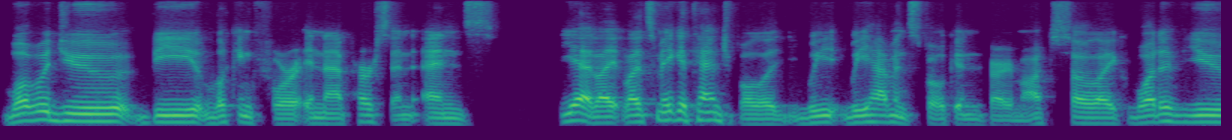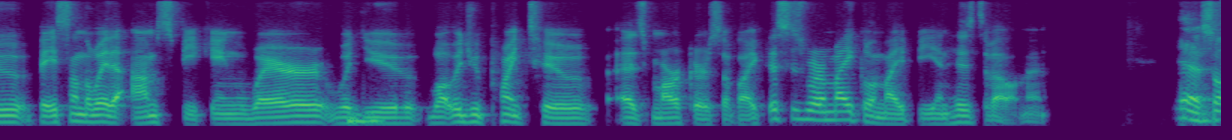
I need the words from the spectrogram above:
What would you be looking for in that person? And yeah like let's make it tangible we we haven't spoken very much so like what have you based on the way that i'm speaking where would mm-hmm. you what would you point to as markers of like this is where michael might be in his development yeah so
